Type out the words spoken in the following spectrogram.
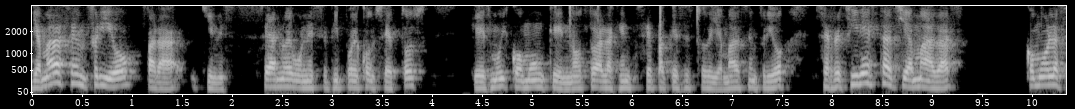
llamadas en frío, para quienes sea nuevo en este tipo de conceptos, que es muy común que no toda la gente sepa qué es esto de llamadas en frío, se refiere a estas llamadas como las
